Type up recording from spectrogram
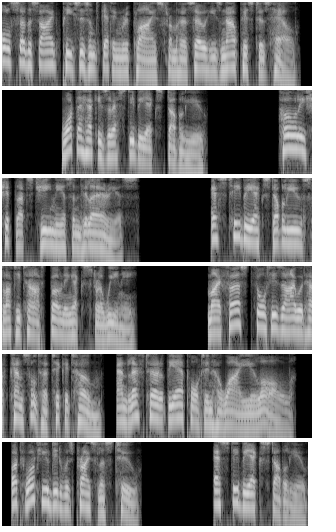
Also the side piece isn't getting replies from her so he's now pissed as hell. What the heck is STBXW? Holy shit that's genius and hilarious. STBXW slutty tart boning extra weenie. My first thought is I would have cancelled her ticket home, and left her at the airport in Hawaii lol. But what you did was priceless too. STBXW.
